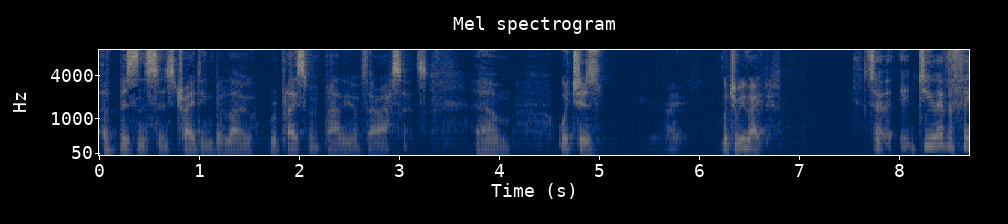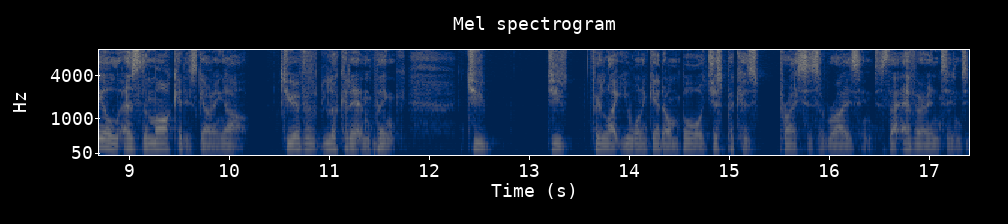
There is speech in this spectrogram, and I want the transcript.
of businesses trading below replacement value of their assets, um, which is which would be great. So, do you ever feel as the market is going up? Do you ever look at it and think, do you do you feel like you want to get on board just because prices are rising? Does that ever enter into,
